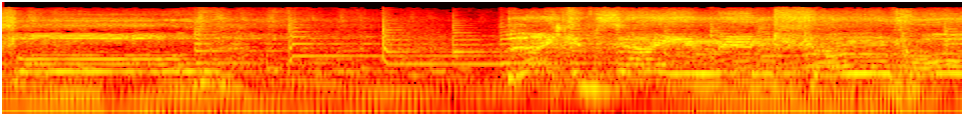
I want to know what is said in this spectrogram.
unfold like a diamond from gold.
